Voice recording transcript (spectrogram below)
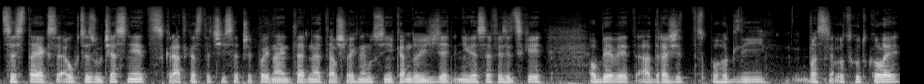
cesta, jak se aukce zúčastnit. Zkrátka stačí se připojit na internet a člověk nemusí nikam dojíždět, nikde se fyzicky objevit a dražit z pohodlí vlastně odkudkoliv.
